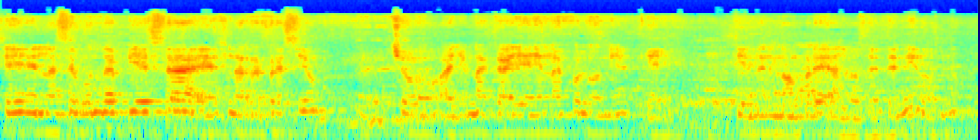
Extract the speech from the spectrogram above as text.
Sí, en la segunda pieza es la represión, de hecho hay una calle ahí en la colonia que tiene el nombre a los detenidos, ¿no?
